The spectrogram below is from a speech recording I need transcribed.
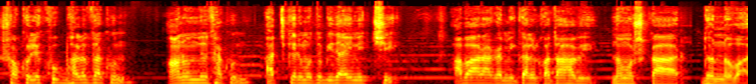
সকলে খুব ভালো থাকুন, আনন্দে থাকুন। আজকের মতো বিদায় নিচ্ছি। আবার আগামীকাল কথা হবে। নমস্কার, ধন্যবাদ।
